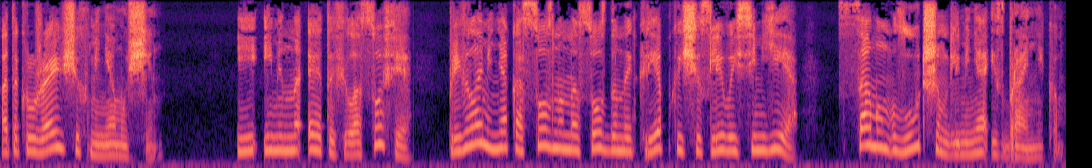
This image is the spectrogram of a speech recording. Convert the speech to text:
от окружающих меня мужчин. И именно эта философия привела меня к осознанно созданной крепкой счастливой семье с самым лучшим для меня избранником.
